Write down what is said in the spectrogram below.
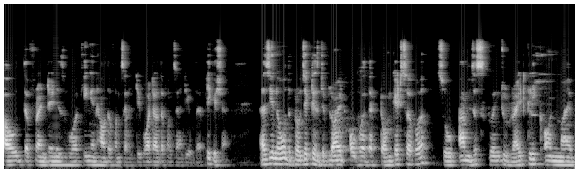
how the front end is working and how the functionality what are the functionality of the application. As you know the project is deployed over the tomcat server. So i'm just going to right click on my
